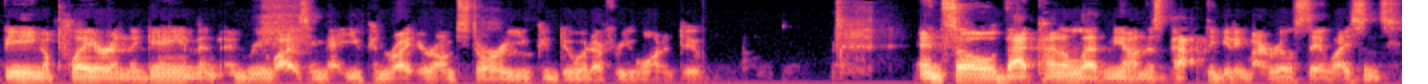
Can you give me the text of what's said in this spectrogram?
being a player in the game and, and realizing that you can write your own story, you can do whatever you want to do. And so that kind of led me on this path to getting my real estate license.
